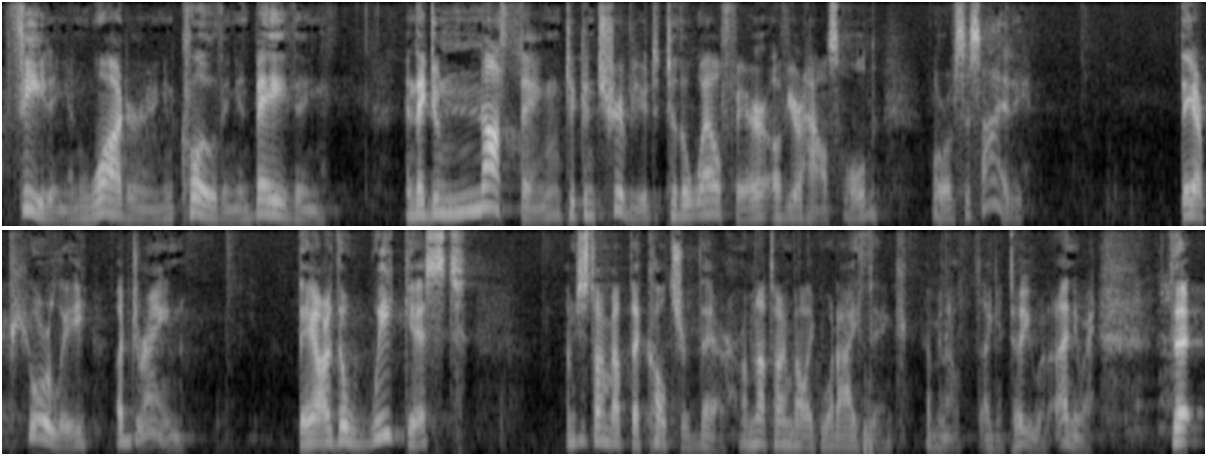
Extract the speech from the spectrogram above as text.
feeding and watering and clothing and bathing. And they do nothing to contribute to the welfare of your household or of society. They are purely a drain. They are the weakest. I'm just talking about the culture there. I'm not talking about like what I think. I mean, I'll, i can tell you what. Anyway, the,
